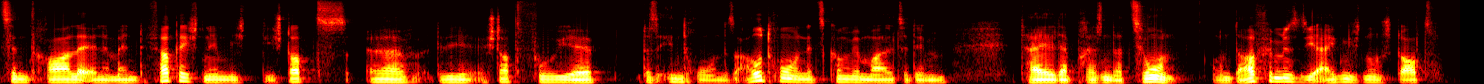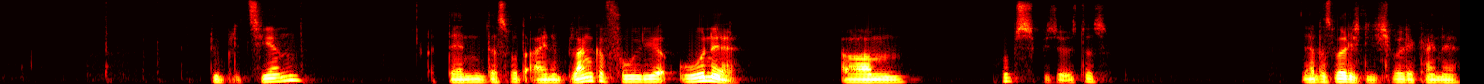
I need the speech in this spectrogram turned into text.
zentrale Elemente fertig, nämlich die, Start, äh, die Startfolie, das Intro und das Outro. Und jetzt kommen wir mal zu dem Teil der Präsentation. Und dafür müssen Sie eigentlich nur Start duplizieren, denn das wird eine blanke Folie ohne, ähm, ups, wieso ist das? Ja, das wollte ich nicht. Ich wollte keine,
